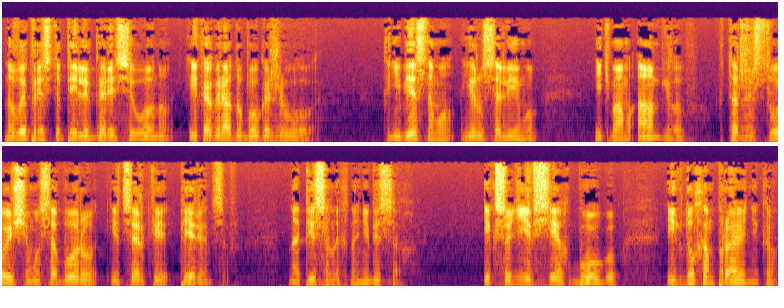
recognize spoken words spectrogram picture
«Но вы приступили к горе Сиону и к ограду Бога Живого, к небесному Иерусалиму и тьмам ангелов, к торжествующему собору и церкви первенцев, написанных на небесах и к судье всех Богу, и к духам праведников,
